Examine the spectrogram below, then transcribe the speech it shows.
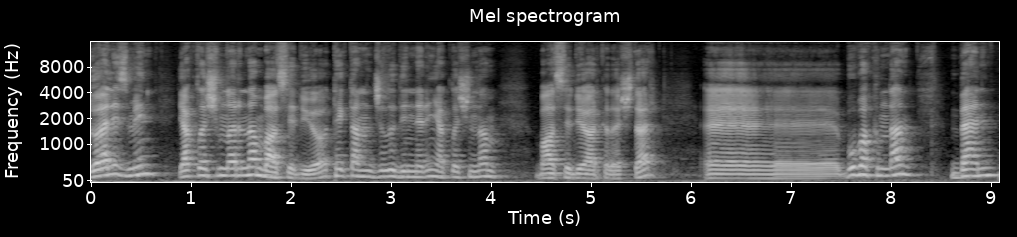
dualizmin yaklaşımlarından bahsediyor. Tek tanrıcılı dinlerin yaklaşımından bahsediyor arkadaşlar. Ee, bu bakımdan ben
